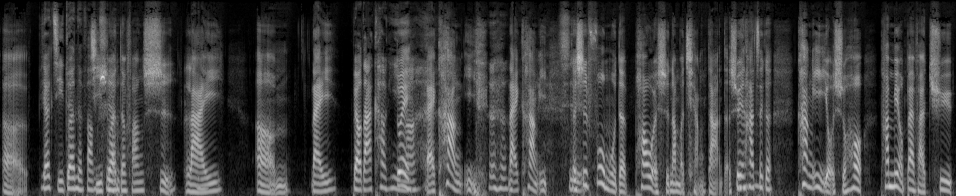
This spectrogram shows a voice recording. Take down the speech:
呃比较极端的方式，极端的方式来嗯来。表达抗议，对，来抗议，来抗议。可是父母的 power 是那么强大的，所以他这个抗议有时候他没有办法去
